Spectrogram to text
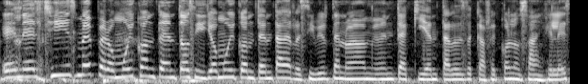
En el chisme, pero muy contentos y yo muy contenta de recibirte nuevamente aquí en Tardes de Café con Los Ángeles.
